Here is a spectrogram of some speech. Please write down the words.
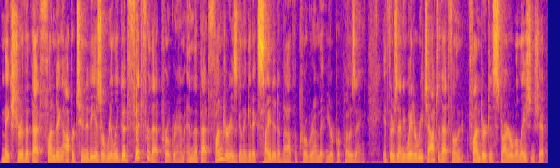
Make sure that that funding opportunity is a really good fit for that program and that that funder is going to get excited about the program that you're proposing. If there's any way to reach out to that funder to start a relationship,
